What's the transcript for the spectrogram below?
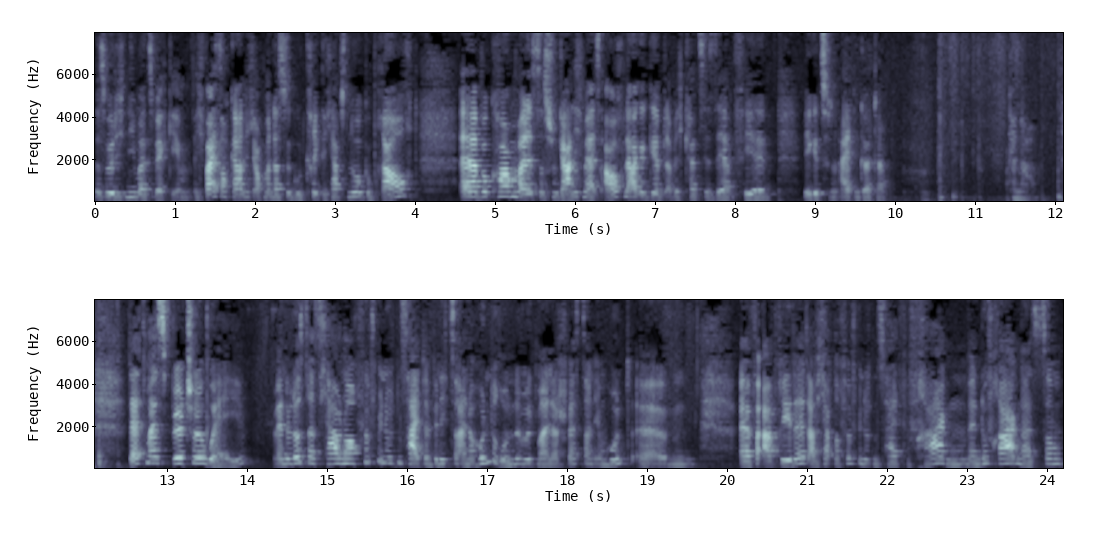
das würde ich niemals weggeben. Ich weiß auch gar nicht, ob man das so gut kriegt. Ich habe es nur gebraucht äh, bekommen, weil es das schon gar nicht mehr als Auflage gibt. Aber ich kann es dir sehr empfehlen. Wege zu den alten Göttern. Genau. That's my spiritual way. Wenn du Lust hast, ich habe noch fünf Minuten Zeit, dann bin ich zu einer Hunderunde mit meiner Schwester und ihrem Hund. Ähm, äh, verabredet, aber ich habe noch fünf Minuten Zeit für Fragen. Wenn du Fragen hast zum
